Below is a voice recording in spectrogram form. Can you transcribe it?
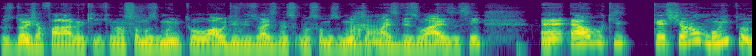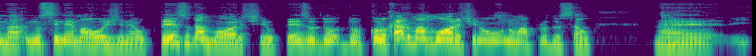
os dois já falaram aqui que nós somos muito audiovisuais, nós, nós somos muito uhum. mais visuais, assim. É, é, algo que questionam muito na, no cinema hoje, né? O peso da morte, o peso do, do colocar uma morte no, numa produção, né? E,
